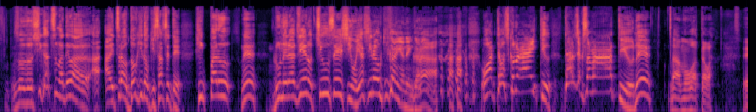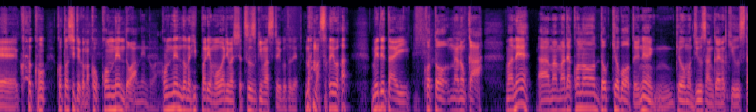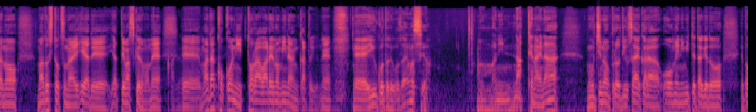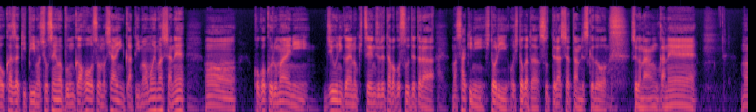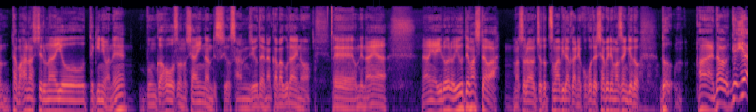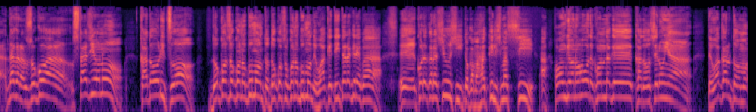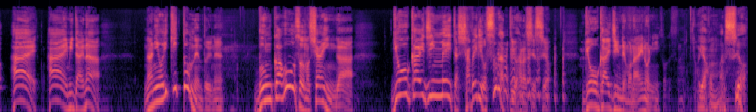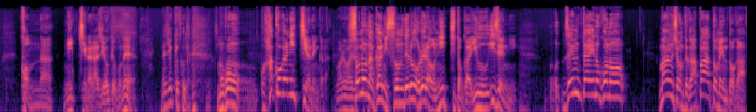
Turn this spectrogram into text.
そうそう、4月までは、あ、あいつらをドキドキさせて、引っ張る、ね、ルネラジへの忠誠心を養う期間やねんから、終わってほしくないっていう、男爵様っていうね。あ、もう終わったわ。えー、こ、こ、今年というか、まあ、こ、今年度は。今年度は。今年度の引っ張りはもう終わりました。続きますということで。まあ まあ、それは、めでたいことなのか。まあね、あまあまだこの独居房というね、今日も13階の旧スタの窓一つない部屋でやってますけどもね、えー、まだここに囚われの身なんかというね、えー、いうことでございますよ。ほんまになってないな。うちのプロデューサーやから多めに見てたけど、やっぱ岡崎 P も所詮は文化放送の社員かって今思いましたね。うん。ここ来る前に、12階の喫煙所でタバコ吸うてたら、はい、まあ先に一人お一方吸ってらっしゃったんですけど、うん、それがなんかね、まあ多分話してる内容的にはね、文化放送の社員なんですよ。30代半ばぐらいの。えー、ほんでなんや、なんやいろいろ言うてましたわ。まあ、それはちょっとつまびらかにはここで喋れませんけど、ど、はい。だから、いや、だからそこは、スタジオの稼働率を、どこそこの部門とどこそこの部門で分けていただければ、えー、これから収支とかもはっきりしますし、あ、本業の方でこんだけ稼働してるんや、って分かると思う。はい、はい、みたいな、何を生きっとんねんというね。文化放送の社員が、業界人めいた喋りをすなっていう話ですよ。業界人でもないのに。そうですね。いや、ほんまですよ。こんなニッチなラジオ局ね。ラジオ局がね。もうこの、こ箱がニッチやねんから。我々その中に住んでる俺らをニッチとか言う以前に、全体のこの、マンションというかアパートメントが、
